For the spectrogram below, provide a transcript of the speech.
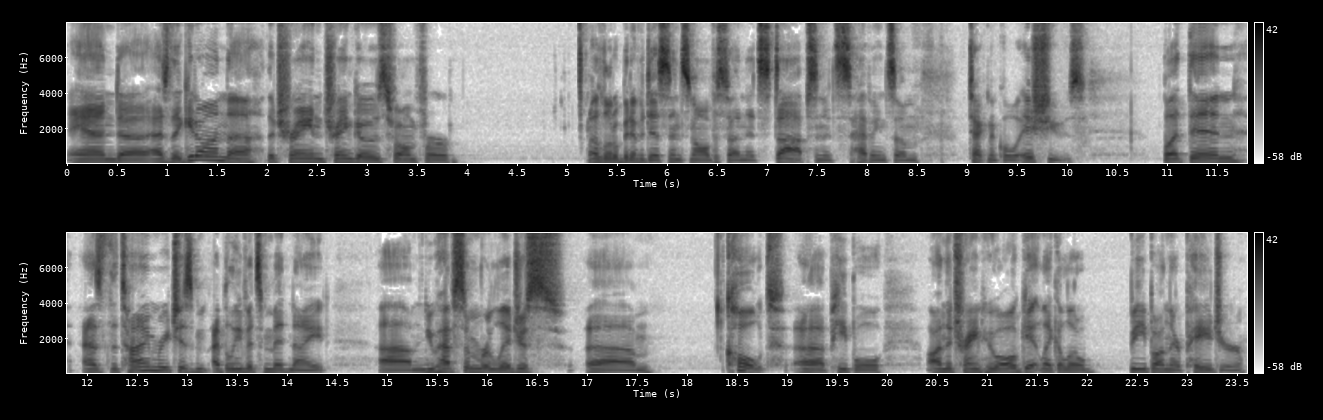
And uh, as they get on the, the train, the train goes from for a little bit of a distance, and all of a sudden it stops and it's having some technical issues. But then, as the time reaches, I believe it's midnight, um, you have some religious um, cult uh, people on the train who all get like a little beep on their pager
